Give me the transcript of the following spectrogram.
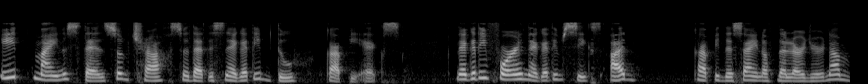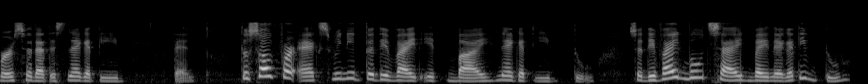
8 minus 10, subtract, so that is negative 2, copy x. Negative 4, negative 6, add, copy the sign of the larger number, so that is negative 10. To solve for x, we need to divide it by negative 2. So divide both sides by negative 2.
